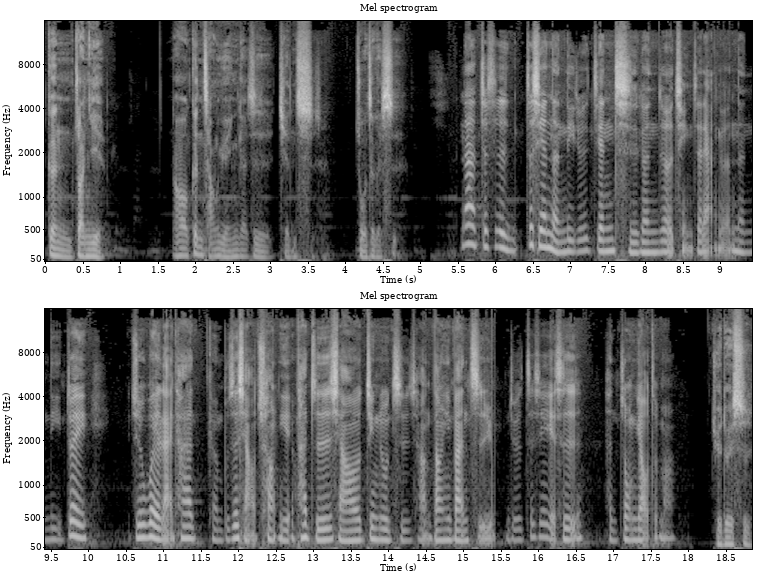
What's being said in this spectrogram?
更专业，然后更长远，应该是坚持做这个事。那就是这些能力，就是坚持跟热情这两个能力，对，就是未来他可能不是想要创业，他只是想要进入职场当一般职员。你觉得这些也是很重要的吗？绝对是，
